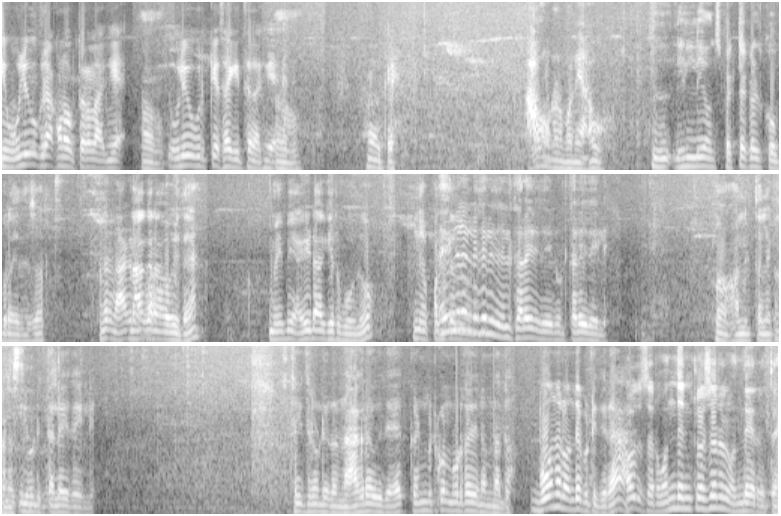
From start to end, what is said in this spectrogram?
ಈ ಹುಲಿ ಉಗ್ರ ಹಾಕೊಂಡು ಹೋಗ್ತಾರಲ್ಲ ಹಂಗೆ? ಹ್ಮ್. ಹುಲಿ ಉಗ್ರ ಕೇಸ್ ಆಗಿತ್ತಲ್ಲ ಹಂಗೆ? ಹ್ಮ್. ಓಕೆ. ಹಾವು ನೋಡಿ ಮನೆ ಹಾವು. ಇಲ್- ಇಲ್ಲಿ ಒಂದು ಸ್ಪೆಕ್ಟಕಲ್ ಕೋಬ್ರಾ ಇದೆ ಸರ್. ಅಂದ್ರೆ ನಾಗ ನಾಗರ ಇದೆ. ಮೇ ಬಿ ಐಡ್ ಆಗಿರ್ಬೋದು. ಇನ್ನು ಪಕ್ಕದಲ್ಲಿ ಇಲ್ಲಿ ತಲೆ ಇದೆ ನೋಡಿ ತಲೆ ಇದೆ ಇಲ್ಲಿ. ಹಾಂ ಅಲ್ಲಿ ತಲೆ ಇಲ್ಲಿ ಕಾಣಿಸ್ತೀನಿ ನೋಡಿ ತಲೆ ಇದೆ ಇಲ್ಲಿ. ಸ್ನೇಹಿತರೆ ನೋಡಿ ಇಲ್ಲ ನಾಗರಾವ್ ಇದೆ ಕಣ್ಣು ಬಿಟ್ಕೊಂಡು ನೋಡ್ತಾ ಇದೆ ನಮ್ಮದು ಬೋನಲ್ಲಿ ಒಂದೇ ಬಿಟ್ಟಿದ್ದೀರಾ? ಹೌದು ಸರ್ ಒಂದು ಎನ್ಕ್ಲೋಜರಲ್ಲಿ ಒಂದೇ ಇರುತ್ತೆ.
